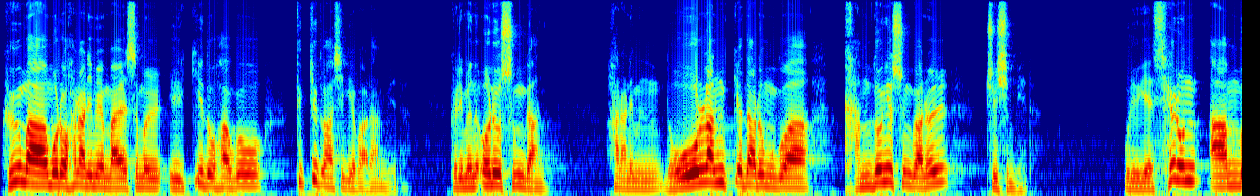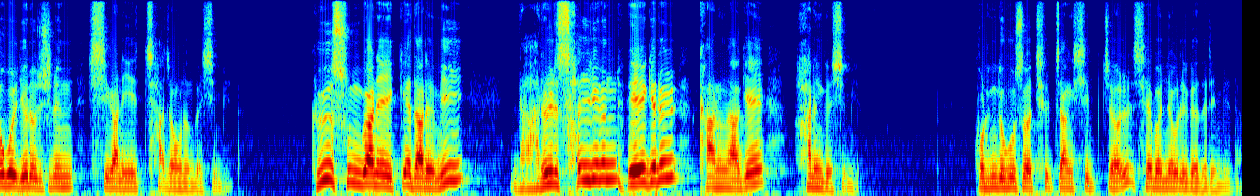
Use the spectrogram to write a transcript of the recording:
그 마음으로 하나님의 말씀을 읽기도 하고 듣기도 하시기 바랍니다. 그러면 어느 순간 하나님은 놀란 깨달음과 감동의 순간을 주십니다. 우리에게 새로운 안목을 열어주시는 시간이 찾아오는 것입니다. 그 순간의 깨달음이 나를 살리는 회개를 가능하게 하는 것입니다. 고린도후서 7장 10절 세 번역을 읽어드립니다.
